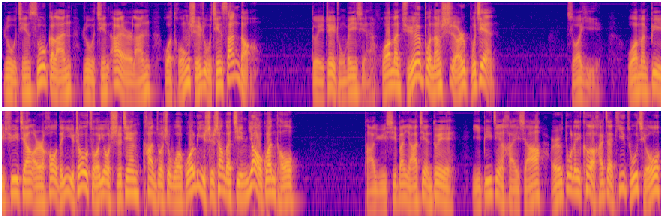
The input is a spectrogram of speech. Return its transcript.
入侵苏格兰，入侵爱尔兰，或同时入侵三岛。对这种危险，我们绝不能视而不见。所以，我们必须将尔后的一周左右时间看作是我国历史上的紧要关头。他与西班牙舰队已逼近海峡，而杜雷克还在踢足球，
